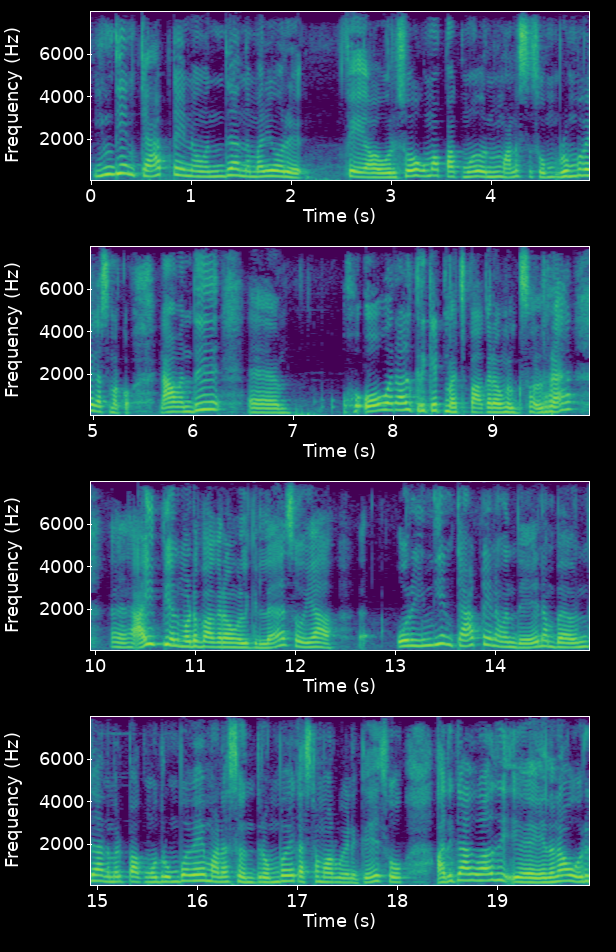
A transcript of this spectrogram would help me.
இந்தியன் கேப்டனை வந்து அந்த மாதிரி ஒரு ஃபே- ஒரு சோகமாக பார்க்கும்போது ஒரு மனசு சொம்- ரொம்பவே கஷ்டமாக இருக்கும். நான் வந்து ஓவரால் கிரிக்கெட் மேட்ச் பார்க்குறவங்களுக்கு சொல்கிறேன் ஐபிஎல் மட்டும் பார்க்குறவங்களுக்கு இல்லை. ஸோ யா ஒரு இந்தியன் கேப்டனை வந்து நம்ம வந்து அந்த மாதிரி பார்க்கும்போது ரொம்பவே மனசு வந்து ரொம்பவே கஷ்டமாக இருக்கும் எனக்கு. ஸோ அதுக்காகவாவது எதனா ஒரு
